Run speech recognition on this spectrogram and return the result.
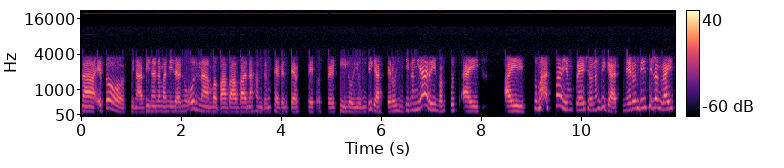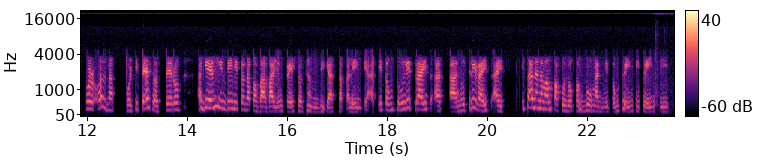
na ito, sinabi na naman nila noon na mabababa na hanggang 7 per- pesos per kilo yung bigas pero hindi nangyari bagkus ay ay tumaas pa yung presyo ng bigas. Meron din silang rice for all na 40 pesos pero again hindi nito napababa yung presyo ng bigas sa palengke. At itong sulit rice at ah, nutri rice ay isa na naman pakulo pagbungad nitong 2025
